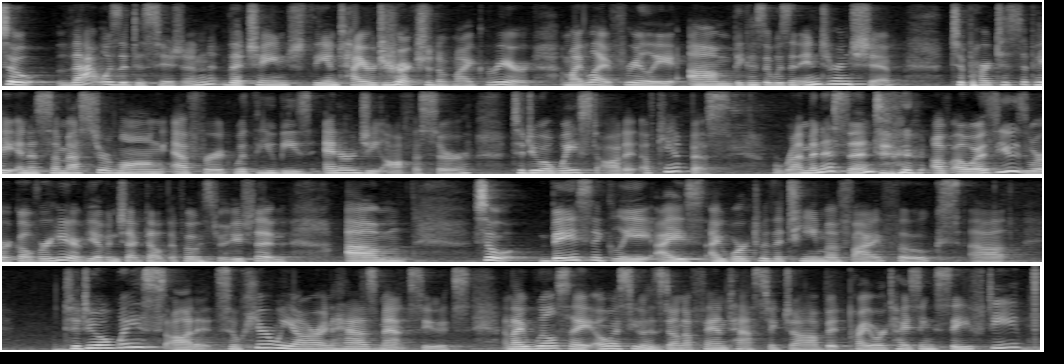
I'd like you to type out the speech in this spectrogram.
So that was a decision that changed the entire direction of my career, my life, really, um, because it was an internship to participate in a semester long effort with UB's energy officer to do a waste audit of campus. Reminiscent of OSU's work over here. If you haven't checked out the poster, you should. Um, so basically, I, I, worked with a team of five folks. Uh, to do a waste audit. So here we are in hazmat suits, and I will say OSU has done a fantastic job at prioritizing safety.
